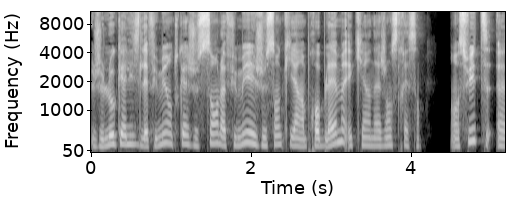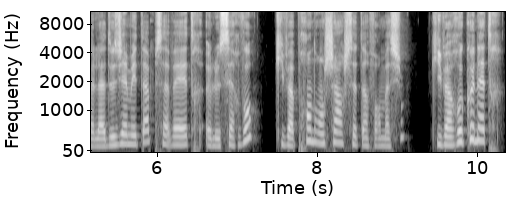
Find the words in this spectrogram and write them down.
je localise la fumée, en tout cas je sens la fumée et je sens qu'il y a un problème et qu'il y a un agent stressant. Ensuite, la deuxième étape, ça va être le cerveau qui va prendre en charge cette information, qui va reconnaître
